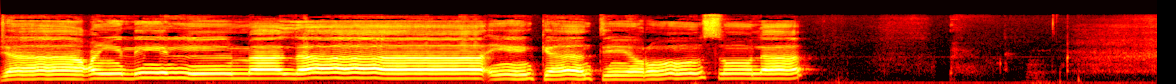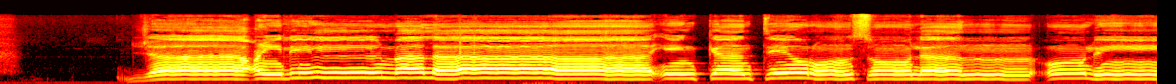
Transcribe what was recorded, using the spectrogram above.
جاعل الملائكة رسلا. جاعل الملائكة رسلا أولي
